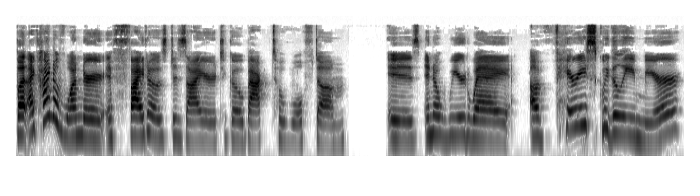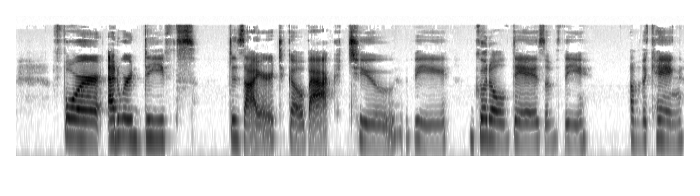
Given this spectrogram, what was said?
But I kind of wonder if Fido's desire to go back to wolfdom is, in a weird way, a very squiggly mirror for Edward d'Eath's desire to go back to the good old days of the of the king.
